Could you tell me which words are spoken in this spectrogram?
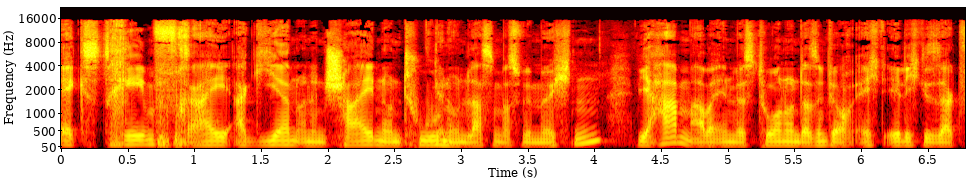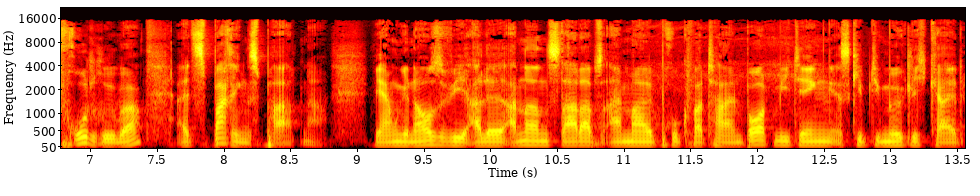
extrem frei agieren und entscheiden und tun genau. und lassen, was wir möchten. Wir haben aber Investoren, und da sind wir auch echt ehrlich gesagt froh drüber, als Sparringspartner. Wir haben genauso wie alle anderen Startups einmal pro Quartal ein Board-Meeting. Es gibt die Möglichkeit,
